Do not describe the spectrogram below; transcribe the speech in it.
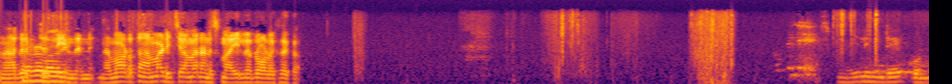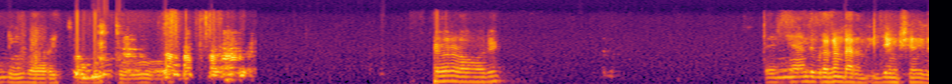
നാല് ടീം തന്നെ നമ്മ അവിടെ നമ്മ അടിച്ചാൽ സ്മൈലും റോളക്സ് ഒക്കെ സ്മൈലിന്റെ കൊണ്ടി പറിച്ചു ഇവിടെ കണ്ടായിരുന്നു ഈ ജംഗ്ഷനിൽ.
